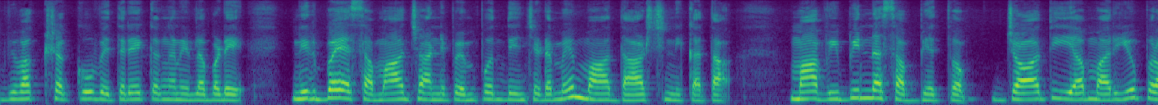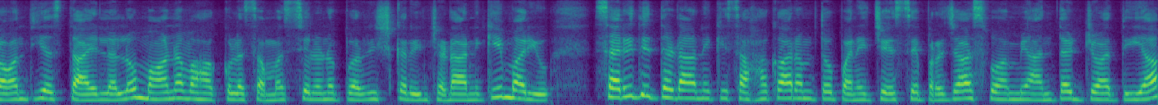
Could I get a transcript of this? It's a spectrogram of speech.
వివక్షకు వ్యతిరేకంగా నిలబడే నిర్భయ సమాజాన్ని పెంపొందించడమే మా దార్శనికత. మా విభిన్న సభ్యత్వం జాతీయ మరియు ప్రాంతీయ స్థాయిలలో మానవ హక్కుల సమస్యలను పరిష్కరించడానికి మరియు సరిదిద్దడానికి సహకారంతో పనిచేసే ప్రజాస్వామ్య అంతర్జాతీయ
